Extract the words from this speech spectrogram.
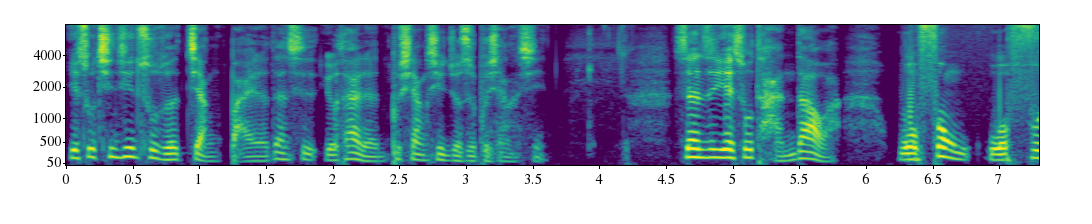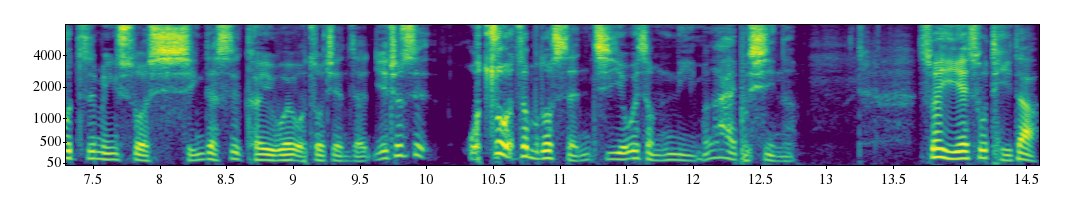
耶稣清清楚楚的讲白了，但是犹太人不相信，就是不相信。甚至耶稣谈到啊，我奉我父之名所行的事，可以为我做见证，也就是我做了这么多神迹，为什么你们还不信呢？所以耶稣提到，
